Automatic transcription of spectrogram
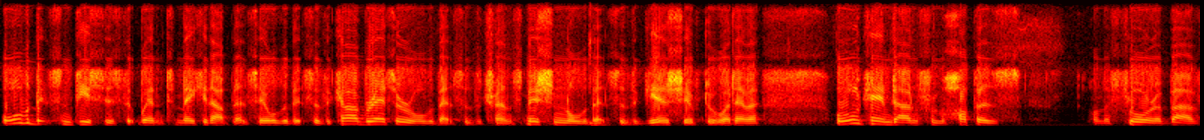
All the bits and pieces that went to make it up, let's say all the bits of the carburetor, all the bits of the transmission, all the bits of the gear shift or whatever, all came down from hoppers on the floor above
